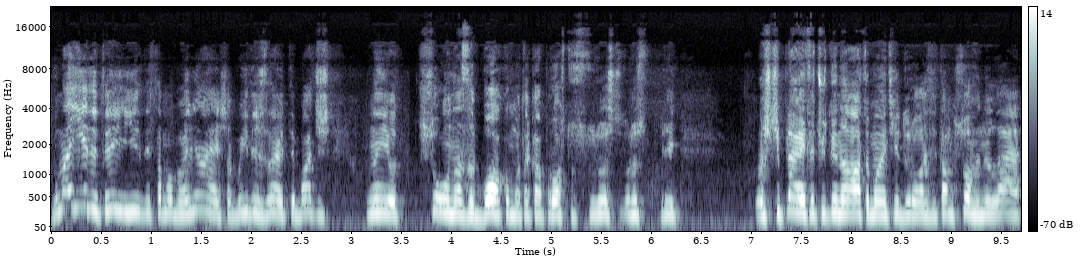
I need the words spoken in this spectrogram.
вона їде, ти її десь там обганяєш, або їдеш з нею, ти бачиш, в неї от що вона за боком, така просто роз, роз, блядь, розщіпляється чуть не на атоми на тій дорозі, там все гниле,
